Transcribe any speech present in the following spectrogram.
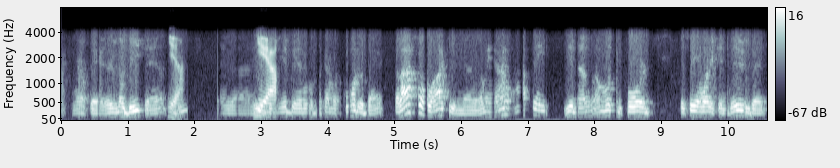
Out there, there's no defense. Yeah. And, uh, he'd, Yeah. he'd be able to become a quarterback. But I still like him though. I mean, I, I think you know I'm looking forward to seeing what he can do. But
